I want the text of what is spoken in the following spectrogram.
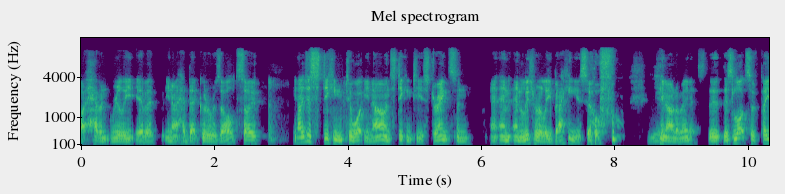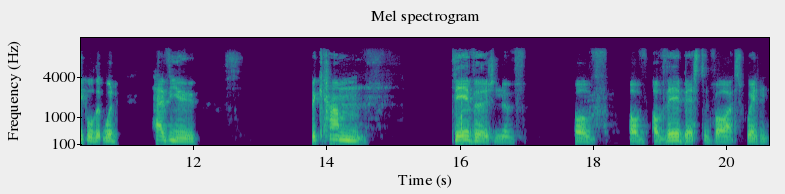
I haven't really ever you know had that good a result. So you know just sticking to what you know and sticking to your strengths and and and literally backing yourself. yeah. You know what I mean? It's, there's lots of people that would have you become their version of of of of their best advice when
